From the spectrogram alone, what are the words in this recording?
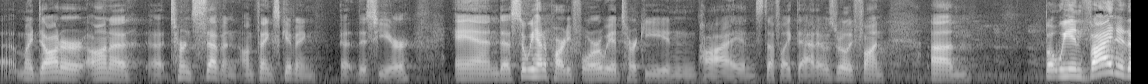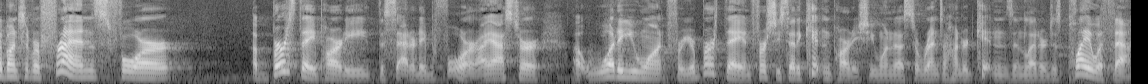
Uh, my daughter, Anna, uh, turned seven on Thanksgiving uh, this year. And uh, so we had a party for her. We had turkey and pie and stuff like that. It was really fun. Um, but we invited a bunch of her friends for a birthday party the Saturday before. I asked her, uh, What do you want for your birthday? And first she said a kitten party. She wanted us to rent 100 kittens and let her just play with them,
